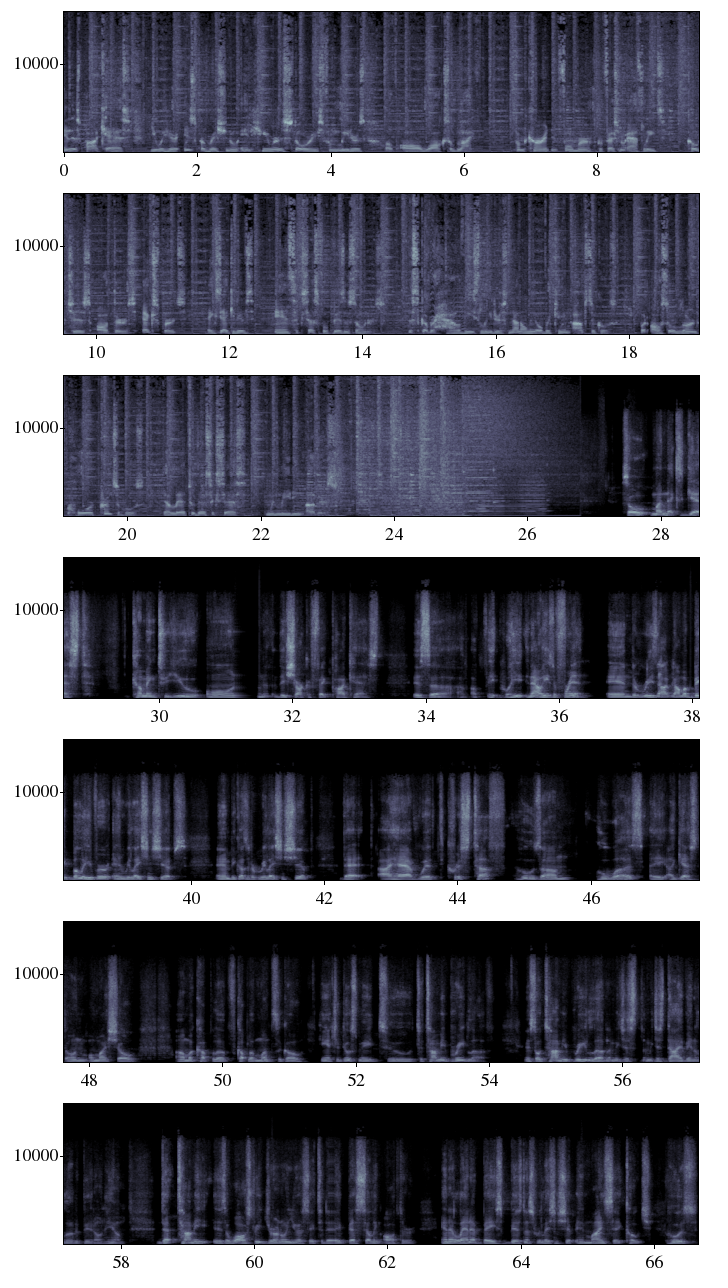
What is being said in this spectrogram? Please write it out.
In this podcast, you will hear inspirational and humorous stories from leaders of all walks of life, from current and former professional athletes coaches, authors, experts, executives, and successful business owners. Discover how these leaders not only overcame obstacles, but also learned core principles that led to their success when leading others. So, my next guest coming to you on the Shark Effect podcast is uh, a, a, well, he, now he's a friend. And the reason I, I'm a big believer in relationships, and because of the relationship that I have with Chris Tuff, who's um, who was a, a, guest on on my show um, a couple of couple of months ago, he introduced me to to Tommy Breedlove. And so Tommy Breedlove, let me just let me just dive in a little bit on him. That Tommy is a Wall Street Journal and USA Today best-selling author and Atlanta-based business relationship and mindset coach who is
